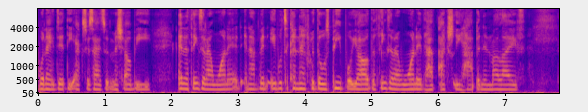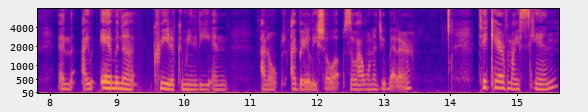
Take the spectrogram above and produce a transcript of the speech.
when I did the exercise with Michelle B and the things that I wanted. And I've been able to connect with those people, y'all. The things that I wanted have actually happened in my life and I am in a creative community and I don't I barely show up, so I want to do better. Take care of my skin.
